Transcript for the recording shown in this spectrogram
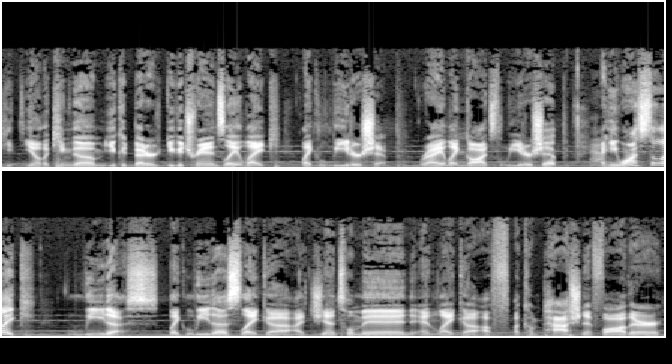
he you know the kingdom you could better you could translate like like leadership right? Like God's leadership. And he wants to like lead us like lead us like a, a gentleman and like a compassionate father.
